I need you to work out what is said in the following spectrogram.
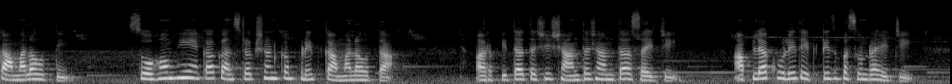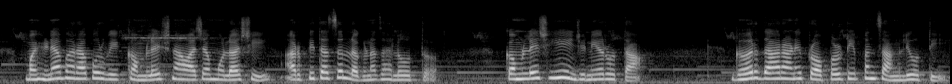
कामाला होती. सोहम ही एका कन्स्ट्रक्शन कंपनीत कामाला होता. अर्पिता तशी शांत शांत असायची. आपल्या खोलीत एकटीच बसून राहायची. महिन्याभरापूर्वी कमलेश नावाच्या मुलाशी अर्पिताचं लग्न झालं होतं. कमलेश ही इंजिनियर होता. घरदार आणि प्रॉपर्टी पण चांगली होती.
